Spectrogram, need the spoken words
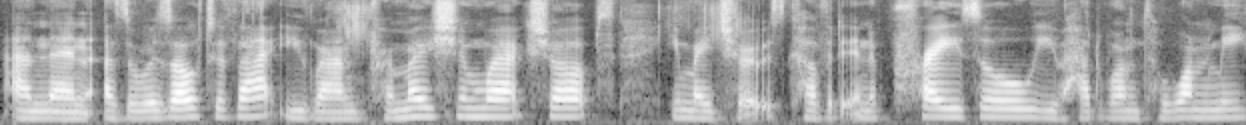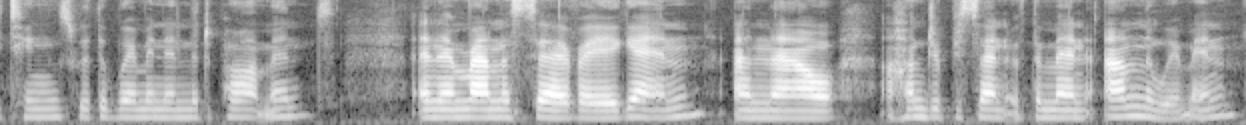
and then as a result of that, you ran promotion workshops, you made sure it was covered in appraisal, you had one-to-one -one meetings with the women in the department, and then ran the survey again, and now 100% of the men and the women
